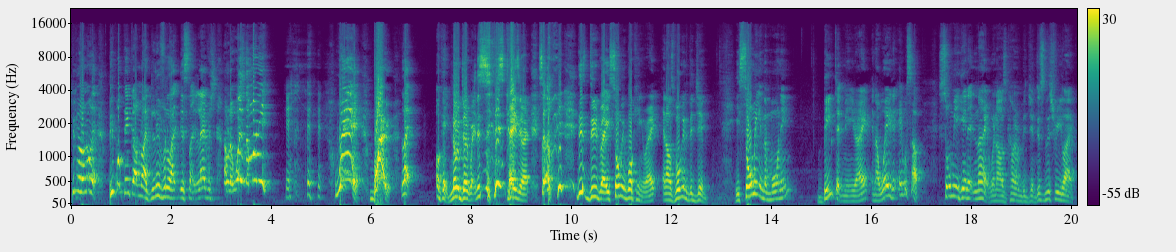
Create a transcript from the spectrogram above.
People don't know that. People think I'm like living like this, like lavish. I'm like, where's the money? Where? Bro, like, okay, no joke, right? This is this is crazy, right? So this dude, right, he saw me walking, right? And I was walking to the gym. He saw me in the morning, beeped at me, right? And I waited, hey, what's up? Saw me again at night when I was coming from the gym. This is literally like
